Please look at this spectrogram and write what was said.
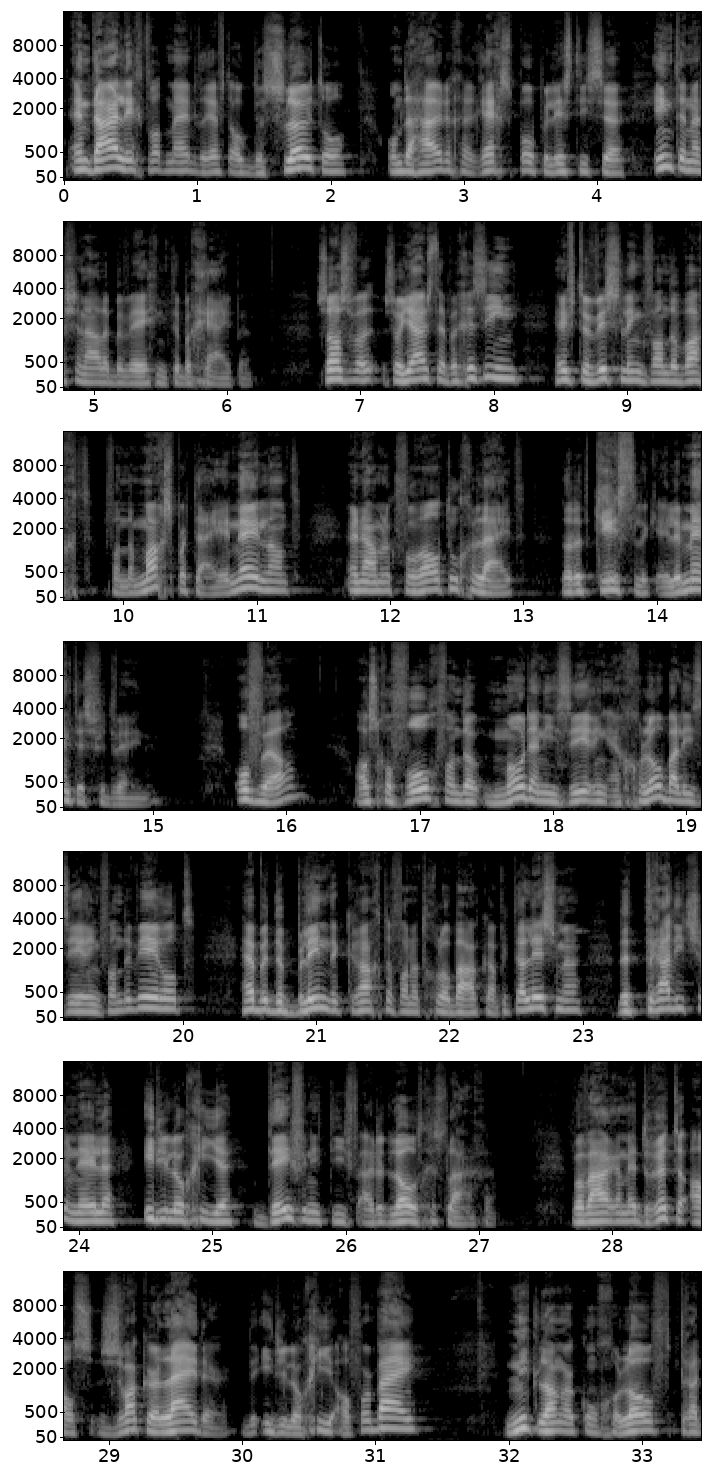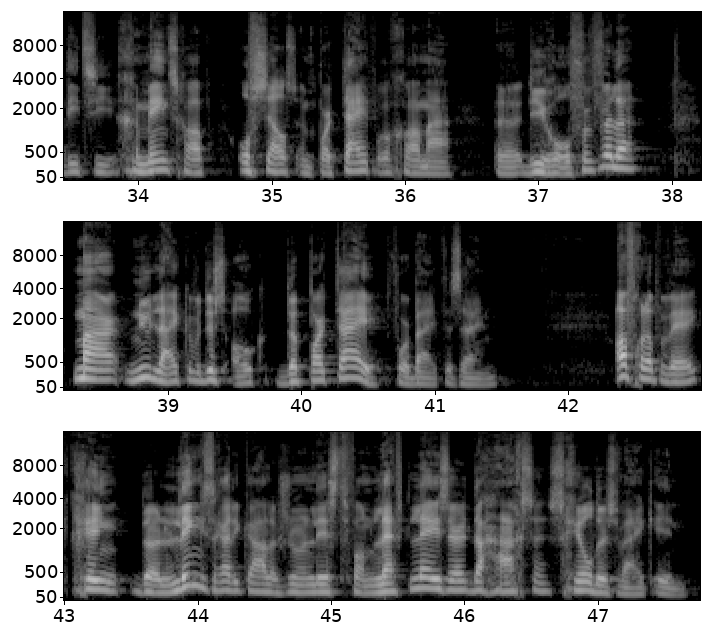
En daar ligt wat mij betreft ook de sleutel om de huidige rechtspopulistische internationale beweging te begrijpen. Zoals we zojuist hebben gezien, heeft de wisseling van de wacht van de machtspartijen in Nederland er namelijk vooral toe geleid dat het christelijk element is verdwenen. Ofwel, als gevolg van de modernisering en globalisering van de wereld hebben de blinde krachten van het globaal kapitalisme de traditionele ideologieën definitief uit het lood geslagen. We waren met Rutte als zwakker leider de ideologie al voorbij. Niet langer kon geloof, traditie, gemeenschap of zelfs een partijprogramma uh, die rol vervullen. Maar nu lijken we dus ook de partij voorbij te zijn. Afgelopen week ging de linksradicale journalist van Left Laser de Haagse Schilderswijk in.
